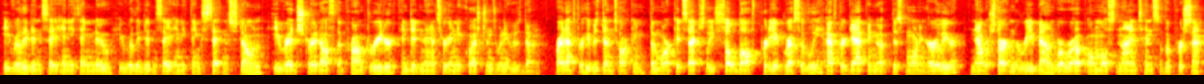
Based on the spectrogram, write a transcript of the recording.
He really didn't say anything new. He really didn't say anything set in stone. He read straight off the prompt reader and didn't answer any questions when he was done. Right after he was done talking, the markets actually sold off pretty aggressively after gapping up this morning earlier. Now we're starting to rebound where we're up almost 9 tenths of a percent.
